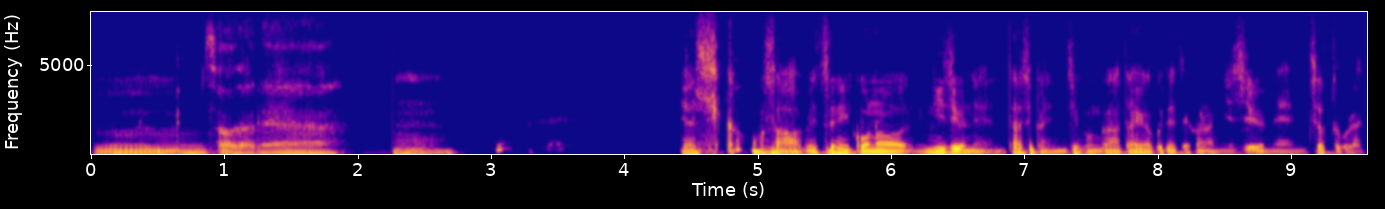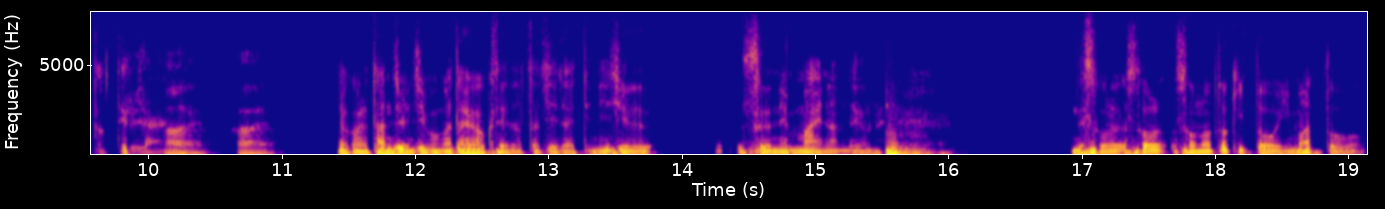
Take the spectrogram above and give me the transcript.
うーん、そうだね。うん。いや、しかもさ、別にこの20年、確かに自分が大学出てから20年ちょっとぐらい経ってるじゃない？はい。はい。だから単純に自分が大学生だった時代って20数年前なんだよね。うん。でで、それ、そその時と今と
